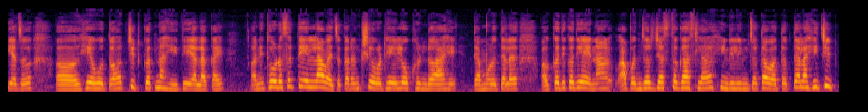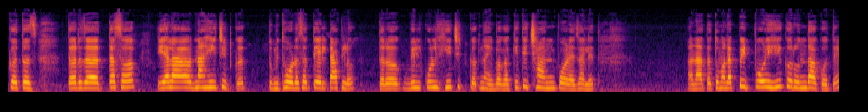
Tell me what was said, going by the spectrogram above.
याचं हे होतं चिटकत नाही ते याला काय. आणि थोडंसं तेल लावायचं कारण शेवट हे लोखंड आहे त्यामुळे त्याला कधी कधी आहे ना आपण जर जास्त घासला हिंडी लिंबचा तवा तर त्यालाही चिटकतच. तर ज- तसं याला नाही चिटकत. तुम्ही थोडंसं तेल टाकलं तर बिलकुल ही चिटकत नाही. बघा किती छान पोळ्या झाल्यात. आणि आता तुम्हाला पीठपोळीही करून दाखवते.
